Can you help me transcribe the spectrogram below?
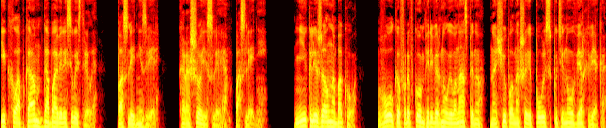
и к хлопкам добавились выстрелы. Последний зверь. Хорошо, если последний. Ник лежал на боку. Волков рывком перевернул его на спину, нащупал на шее пульс, потянул вверх века.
